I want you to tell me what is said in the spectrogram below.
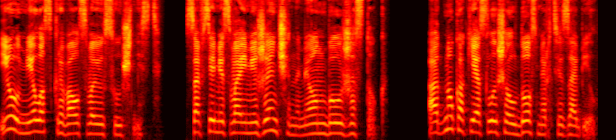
и умело скрывал свою сущность. Со всеми своими женщинами он был жесток. Одну, как я слышал, до смерти забил.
